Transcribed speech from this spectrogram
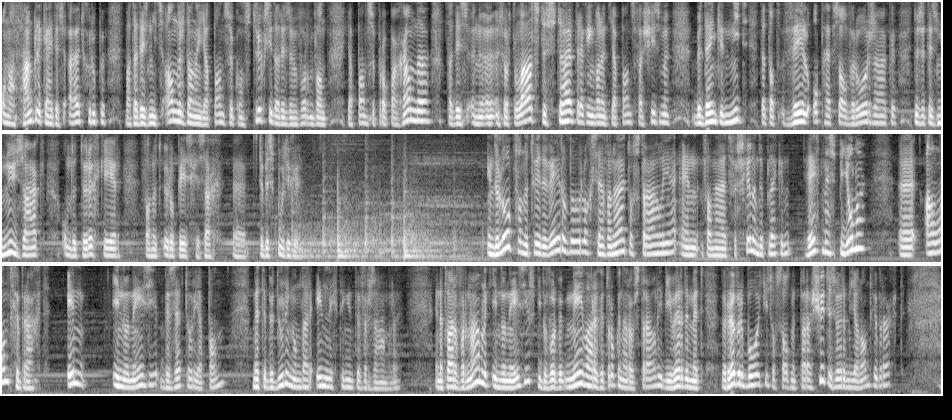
onafhankelijkheid is uitgeroepen, maar dat is niets anders dan een Japanse constructie, dat is een vorm van Japanse propaganda, dat is een, een, een soort laatste stuiptrekking van het Japans fascisme. We denken niet dat dat veel ophef zal veroorzaken, dus het is nu zaak om de terugkeer van het Europees gezag uh, te bespoedigen. In de loop van de Tweede Wereldoorlog zijn vanuit Australië en vanuit verschillende plekken heeft men spionnen uh, aan land gebracht in Indonesië bezet door Japan met de bedoeling om daar inlichtingen te verzamelen. En dat waren voornamelijk Indonesiërs die bijvoorbeeld mee waren getrokken naar Australië. Die werden met rubberbootjes of zelfs met parachutes werden die aan land gebracht.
